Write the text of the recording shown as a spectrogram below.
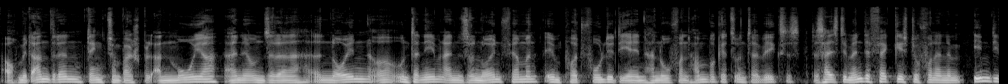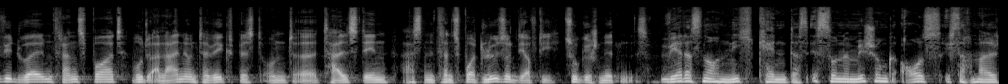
auch mit anderen. Denk zum Beispiel an Moja, eine unserer neuen Unternehmen, eine unserer neuen Firmen im Portfolio, die in Hannover und Hamburg jetzt unterwegs ist. Das heißt, im Endeffekt gehst du von einem individuellen Transport, wo du alleine unterwegs bist und äh, teilst den, hast eine Transportlösung, die auf dich zugeschnitten ist. Wer das noch nicht kennt, das ist so eine Mischung aus, ich sag mal,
